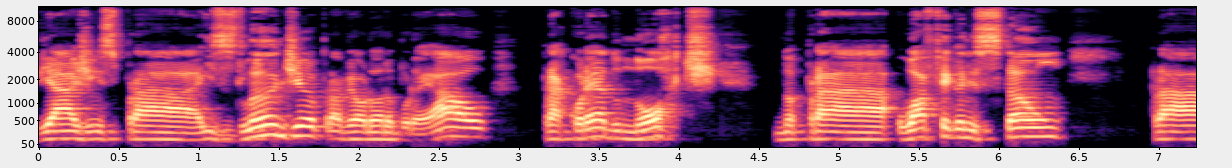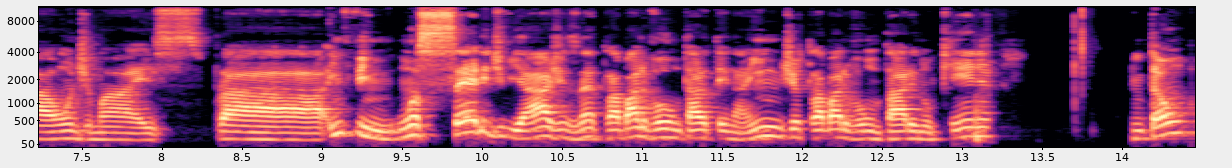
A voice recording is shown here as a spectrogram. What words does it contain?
viagens para Islândia para ver a aurora boreal, para a Coreia do Norte, para o Afeganistão, para onde mais? Para, enfim, uma série de viagens, né? Trabalho voluntário tem na Índia, trabalho voluntário no Quênia. Então,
